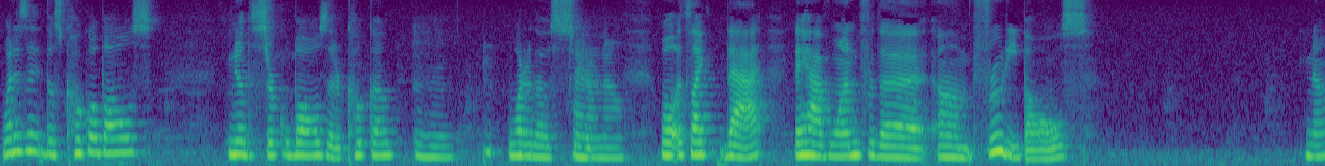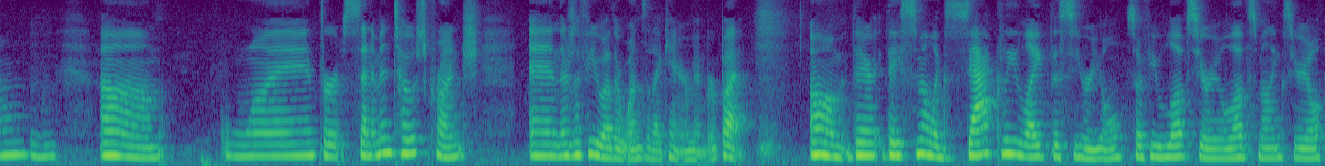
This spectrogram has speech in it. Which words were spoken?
what is it? Those cocoa balls. You know the circle balls that are cocoa. Mm-hmm. What are those? I don't know. Well, it's like that. They have one for the um, fruity balls. You know? Mhm. Um, one for cinnamon toast crunch, and there's a few other ones that I can't remember. But um, they they smell exactly like the cereal. So if you love cereal, love smelling cereal,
